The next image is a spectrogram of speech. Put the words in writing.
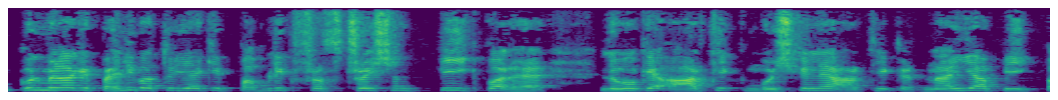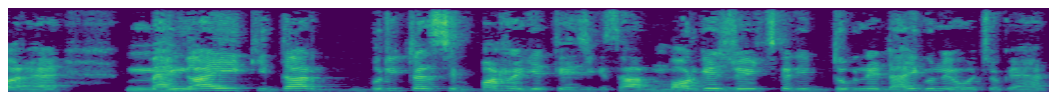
कुल मिला के पहली बात तो यह है कि पब्लिक फ्रस्ट्रेशन पीक पर है, लोगों के आर्थिक मुश्किलें, आर्थिक कठिनाइयाँ पीक पर है। महँगाई की दर बुरी तरह से बढ़ रही है तेज़ी के साथ, मॉर्गेज रेट्स करीब दुगने, ढाई गुने हो चुके हैं।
